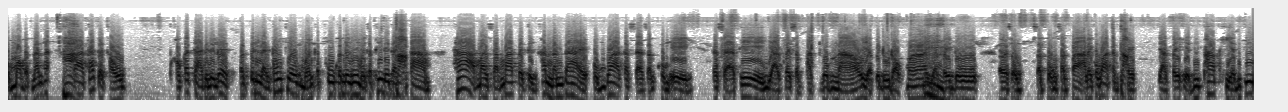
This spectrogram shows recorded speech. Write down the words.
ผมมองแบบนั้นฮะฮะว่าถ้าเกิดเขาเขากระจายไปเรื่อยๆมันเป็นแหล่งท่องเที่ยวเหมือนกับภูกระดึงเหมือนกับที่ใดครัๆบก็ตาม ถ้ามันสามารถไปถึงขั้นนั้นได้ ผมว่ากระแสสังคมเอง กระแสที่อยากไปสัมผัสลมหนาว อยากไปดูดอกไม้อืมอยากไปดูเออส่งสัตว์ปงสัตว์ป่าอะไรก็ว่ากันไปครับอยากไปเห็นภาพเขียนที่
